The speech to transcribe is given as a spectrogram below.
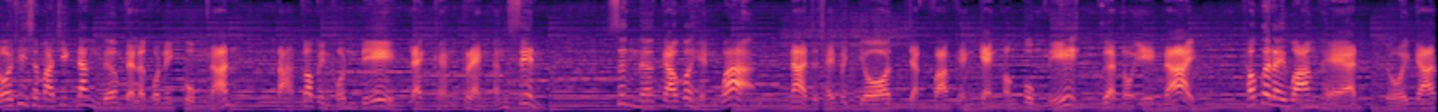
โดยที่สมาชิกดั้งเดิมแต่ละคนในกลุ่มนั้น ต่างก็เป็นคนดีและแข็งแกร่งทั้งสิ้น ซึ่งเนอร์เกาก็เห็นว่าน่าจะใช้ประโยชน์จากความแข็งแกร่งของกลุ่มนี้เพื่อตัวเองได้ เขาก็เลยวางแผนโดยการ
